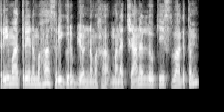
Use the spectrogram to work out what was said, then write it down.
శ్రీమాత్రే నమ శ్రీ గురుభ్యో నమ. మన ఛానల్లోకి స్వాగతం.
